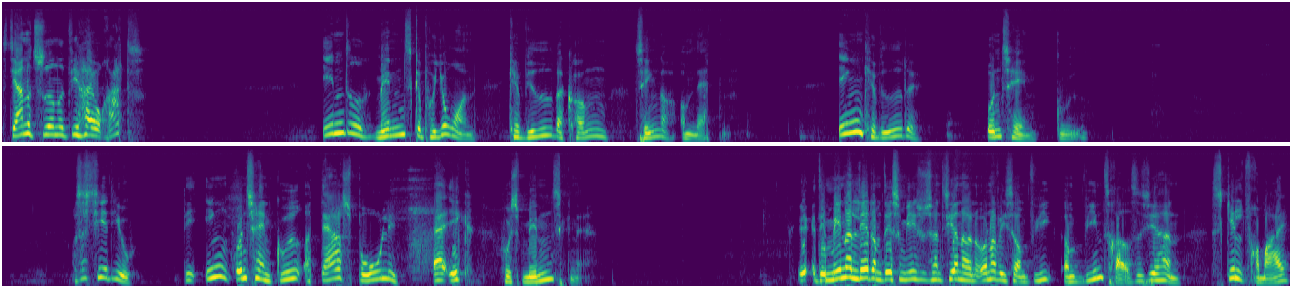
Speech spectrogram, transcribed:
Stjernetyderne, de har jo ret. Intet menneske på jorden kan vide, hvad kongen tænker om natten. Ingen kan vide det, undtagen Gud. Og så siger de jo, det er ingen undtagen Gud, og deres bolig er ikke hos menneskene. Det minder lidt om det, som Jesus han siger, når han underviser om, vi, om vintræet. Så siger han, skilt fra mig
